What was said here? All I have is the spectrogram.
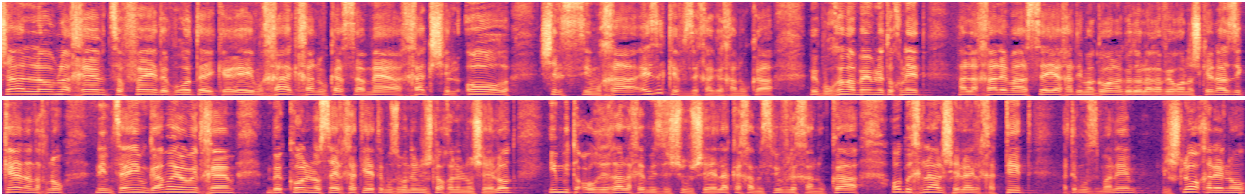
שלום לכם, צופי הידברות היקרים, חג חנוכה שמח, חג של אור, של שמחה, איזה כיף זה חג החנוכה, וברוכים הבאים לתוכנית הלכה למעשה יחד עם הגאון הגדול הרב ירון אשכנזי. כן, אנחנו נמצאים גם היום איתכם בכל נושא הלכתי, אתם מוזמנים לשלוח אלינו שאלות. אם מתעוררה לכם איזושהי שאלה ככה מסביב לחנוכה, או בכלל שאלה הלכתית, אתם מוזמנים לשלוח אלינו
